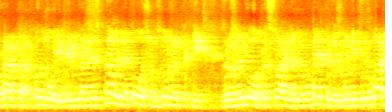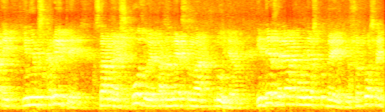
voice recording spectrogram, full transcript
в рамках одної кримінальної справи для того, щоб знову ж таки зрозуміло процесуальними моментами зманіпулювати і не вскрити саме шкоду, яка нанесена людям. Іде залякування студентів, що досить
